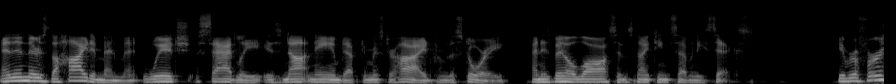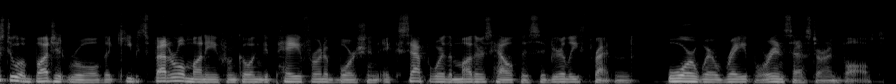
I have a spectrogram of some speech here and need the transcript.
And then there's the Hyde Amendment, which, sadly, is not named after Mr. Hyde from the story and has been a law since 1976. It refers to a budget rule that keeps federal money from going to pay for an abortion except where the mother's health is severely threatened or where rape or incest are involved.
